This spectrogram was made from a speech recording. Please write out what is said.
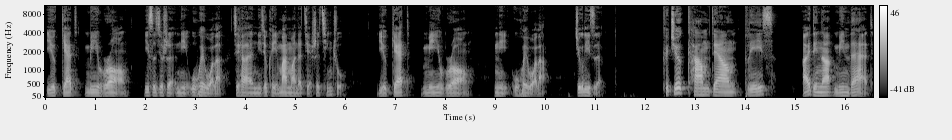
You get me wrong. 意思就是你误会我了，接下来你就可以慢慢的解释清楚。You get me wrong，你误会我了。举个例子 ，Could you calm down, please? I did not mean that.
